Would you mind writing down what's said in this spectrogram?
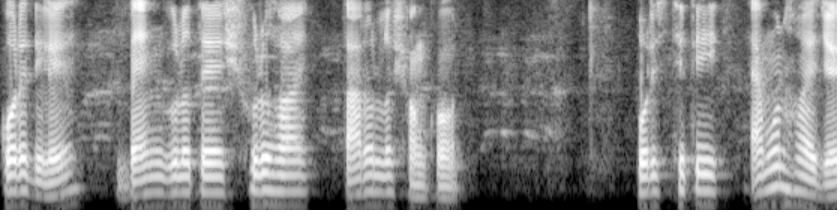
করে দিলে ব্যাংকগুলোতে শুরু হয় তারল্য সংকট। পরিস্থিতি এমন হয় যে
